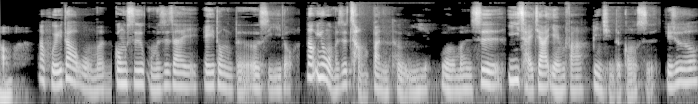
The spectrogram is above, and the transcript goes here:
好，那回到我们公司，我们是在 A 栋的二十一楼。那因为我们是厂办合一，我们是一材加研发并行的公司，也就是说，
